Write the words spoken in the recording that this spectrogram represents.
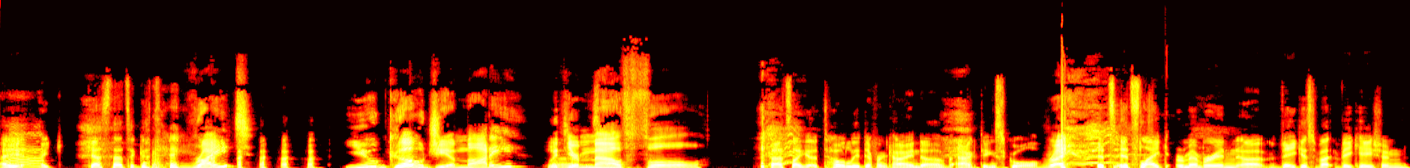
I, I guess that's a good thing. Right? you go, Giamatti, with Uh, your mouth full. That's like a totally different kind of acting school. Right? It's it's like remember in uh, Vegas va- vacation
